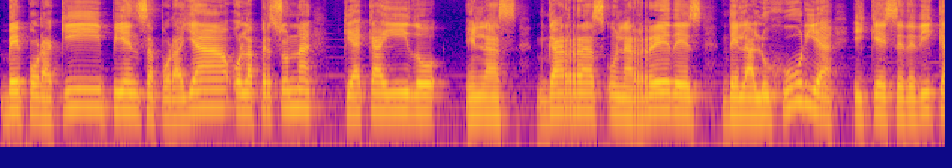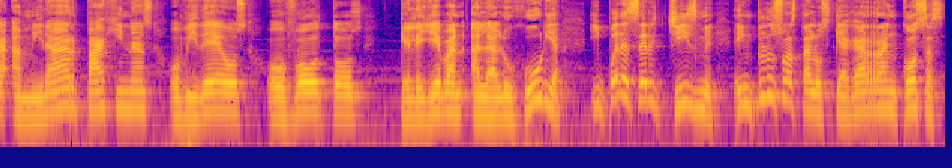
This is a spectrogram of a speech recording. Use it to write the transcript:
ve por aquí, piensa por allá. O la persona que ha caído en las garras o en las redes de la lujuria y que se dedica a mirar páginas o videos o fotos que le llevan a la lujuria y puede ser chisme e incluso hasta los que agarran cosas,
